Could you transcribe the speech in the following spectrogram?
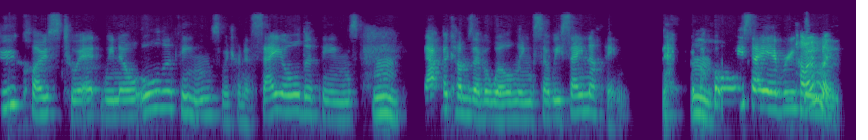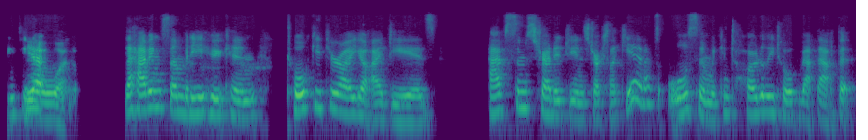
too close to it, we know all the things, we're trying to say all the things, Mm, that becomes overwhelming. So we say nothing. Mm. or we say everything Totally. to Yeah. no one. So having somebody who can talk you through all your ideas, have some strategy and structure, like, yeah, that's awesome. We can totally talk about that. But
